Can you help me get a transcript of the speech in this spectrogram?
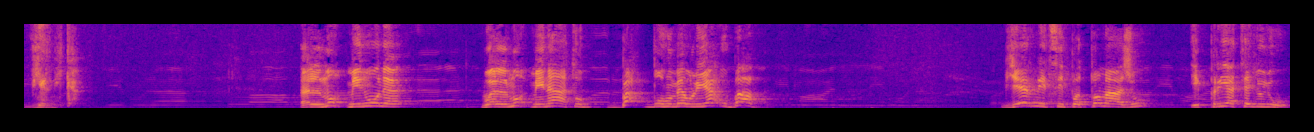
Vjernika. El mu'minune wal mu'minatu ba'duhum evlija'u ba'd. vjernici potpomažu i prijateljuju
